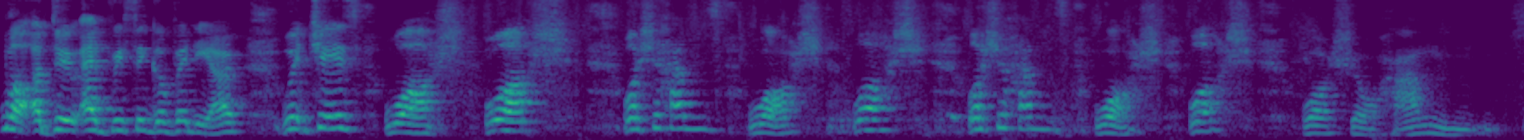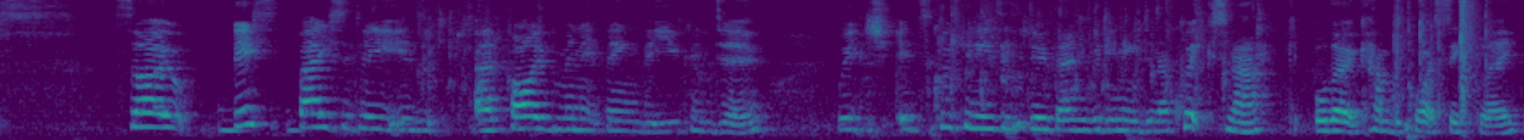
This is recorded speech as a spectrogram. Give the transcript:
What I do every single video, which is wash, wash, wash your hands, wash, wash, wash your hands, wash, wash, wash your hands. So this basically is a five minute thing that you can do, which it's quick and easy to do for anybody needing a quick snack, although it can be quite sickly.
